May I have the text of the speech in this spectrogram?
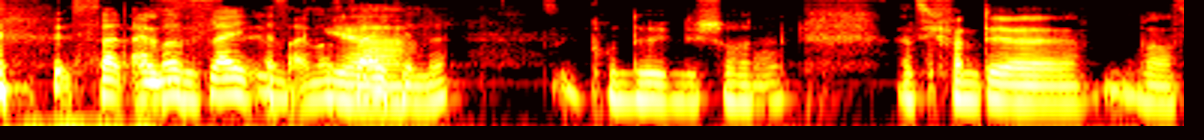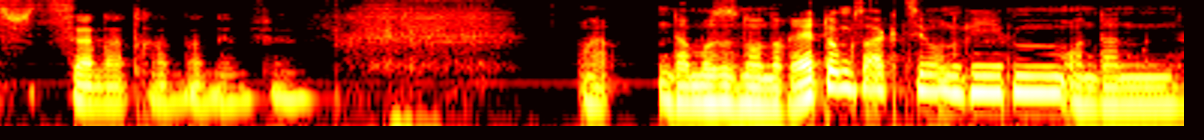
ist halt einmal Es das, ist Gleich, im- ist einmal das ja. Gleiche, ne? im Grunde irgendwie schon. Ja. Also ich fand, der war sehr nah dran an dem Film. Ja. Und da muss es noch eine Rettungsaktion geben und dann.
